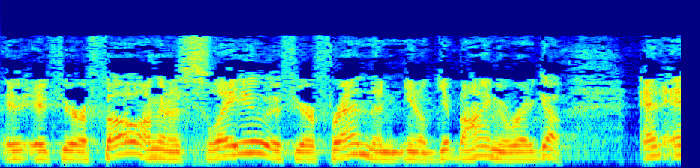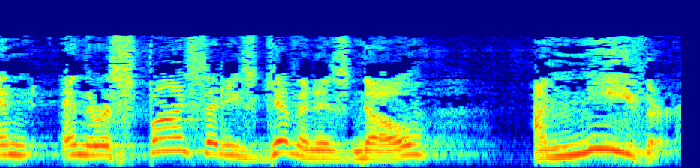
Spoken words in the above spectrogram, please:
If you're a foe, I'm going to slay you. If you're a friend, then, you know, get behind me, we're ready to go. And, and, and the response that he's given is, no, I'm neither.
